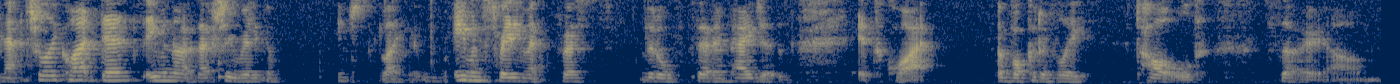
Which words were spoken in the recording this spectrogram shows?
naturally quite dense, even though it's actually really. Like even just reading that first little thirteen pages, it's quite evocatively told. So, um,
